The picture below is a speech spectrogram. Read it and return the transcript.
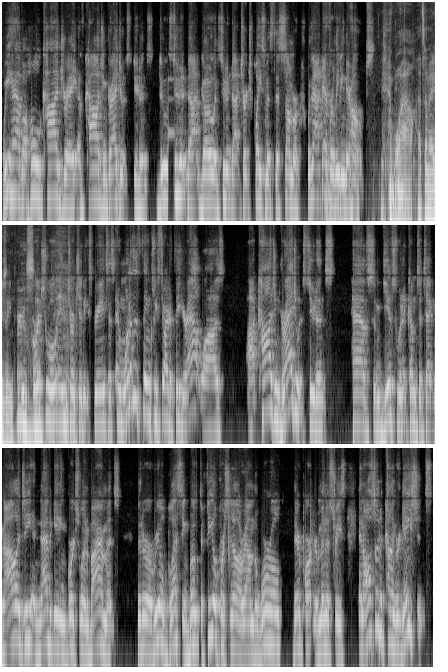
we have a whole cadre of college and graduate students do student.go and student.church placements this summer without ever leaving their homes. wow, that's amazing. Through virtual internship experiences. And one of the things we started to figure out was uh, college and graduate students have some gifts when it comes to technology and navigating virtual environments that are a real blessing both to field personnel around the world their partner ministries, and also to congregations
